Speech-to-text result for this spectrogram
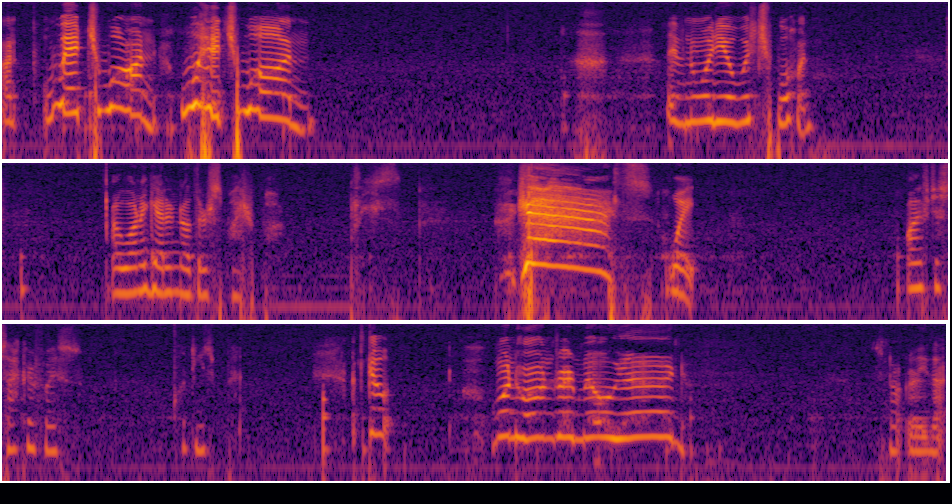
And which one? Which one? I have no idea which one. I want to get another spider bot. Please. Yes! Wait. I have to sacrifice all these pets. Let's go. 100 million! It's not really that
